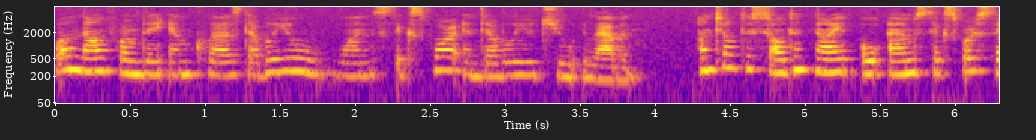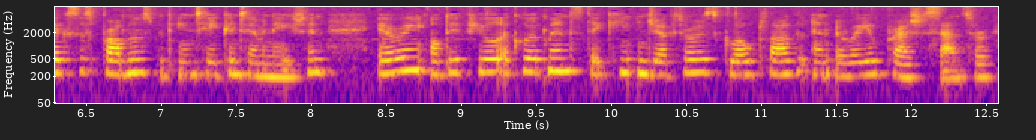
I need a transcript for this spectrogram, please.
well known from the M-Class W164 and W211. Until 2009, OM646 has problems with intake contamination, airing of the fuel equipment, sticking injectors, glow plugs, and a rail pressure sensor.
